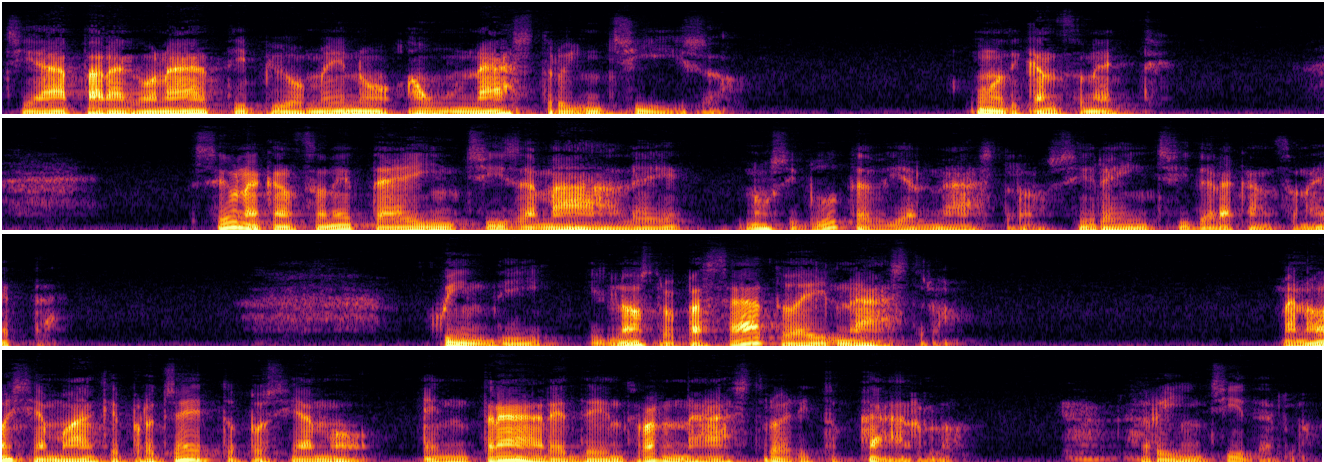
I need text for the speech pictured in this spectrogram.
ci ha paragonati più o meno a un nastro inciso, uno di canzonette. Se una canzonetta è incisa male, non si butta via il nastro, si reincide la canzonetta. Quindi il nostro passato è il nastro, ma noi siamo anche progetto, possiamo entrare dentro al nastro e ritoccarlo, reinciderlo.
